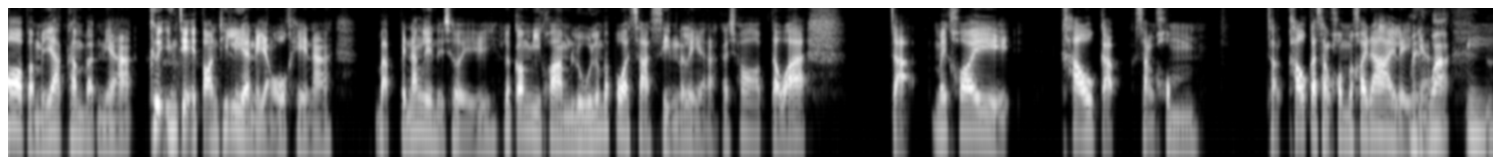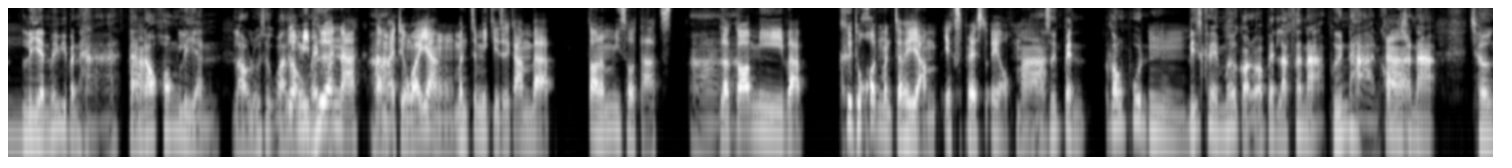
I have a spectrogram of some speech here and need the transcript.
อบอะไม่อยากทำแบบเนี้ยคือจริงๆไอตอนที่เรียนเนี่ยยังโอเคนะ แบบไปนั่งเรียนเฉยๆแล้วก็มีความรู้เรื่องประวัติศาสตร์ศิลป์อะไรอย่างเงี้ยอะก็ชอบ แต่ว่าจะไม่ค่อยเข้ากับสังคมสังเข้ากับสังคมไม่ค่อยได้เลยหมายถึเงี้งยว่าอืมเรียนไม่มีปัญหาแต่อะนอกห้องเรียนเรารู้สึกว่าเรามีไค่เพื่อนนะ แต่อ่หมายถึงว่าอย่างมันจะมีกิจกรรมแบบ ตอนนั้นมีโซตัสอ่าแล้วก็มีแบบคือทุกคนมันจะพยายามเอ็กซ์เพรสตัวเองออกมาอ่าซึ่งเป็นต้องพูดอืม disclaimer ก่อนว่าเป็นลักษณะพื้นฐานของอ่าคณะเชิง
